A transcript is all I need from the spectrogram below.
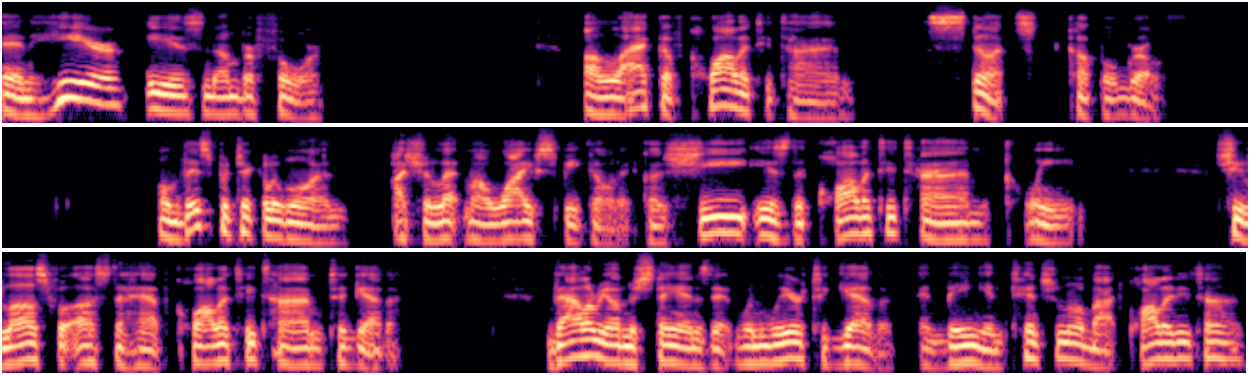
And here is number four a lack of quality time stunts couple growth. On this particular one, I should let my wife speak on it because she is the quality time queen. She loves for us to have quality time together. Valerie understands that when we're together and being intentional about quality time,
